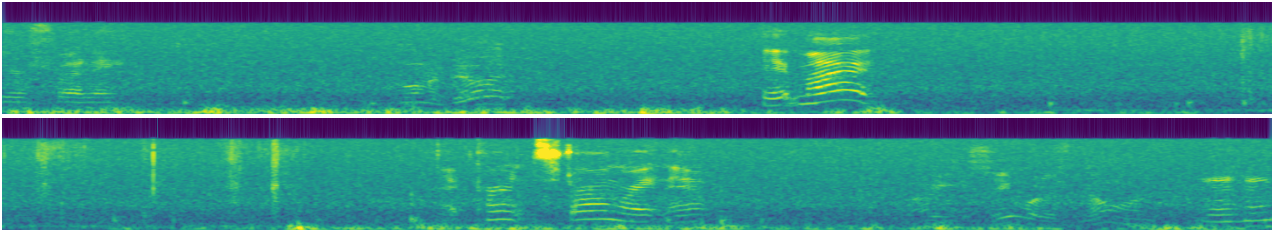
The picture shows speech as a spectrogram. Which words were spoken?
You're funny. You wanna do it? It might. That current's strong right now. Oh, you can see what it's going. Mm-hmm.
